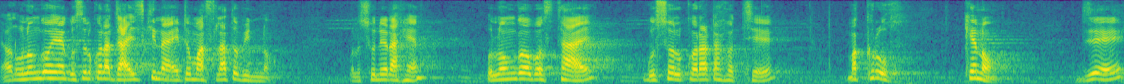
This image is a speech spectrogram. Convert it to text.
এখন উলঙ্গ হয়ে গোসল করা যায়জ কি না? এটা মাসলা তো ভিন্ন। বলে, শুনে রাখেন, উলঙ্গ অবস্থায় গোসল করাটা হচ্ছে মাকরুহ। কেন? যে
